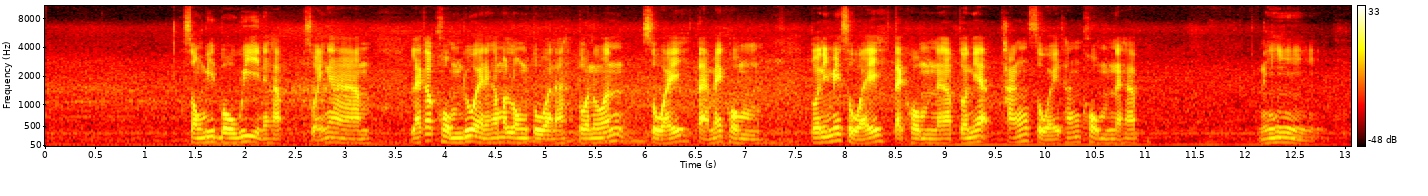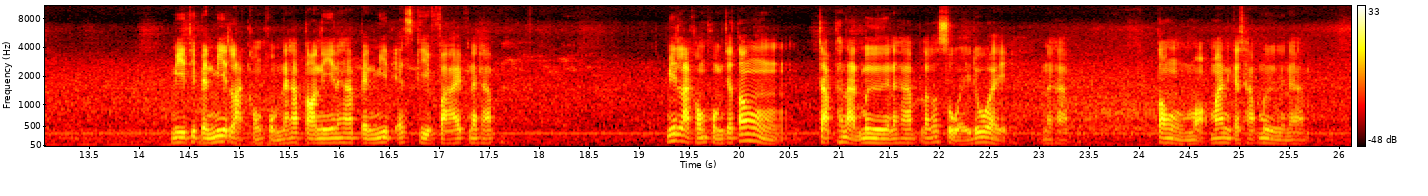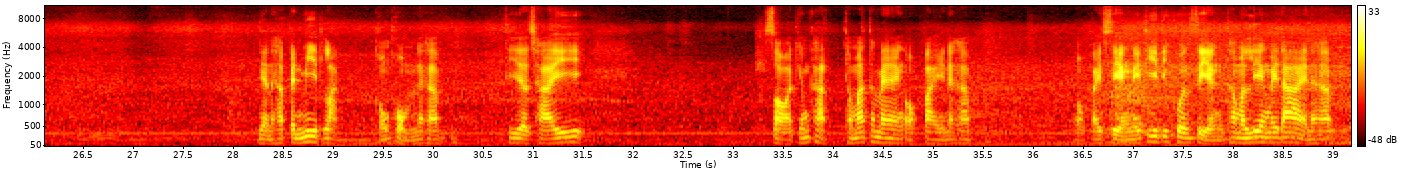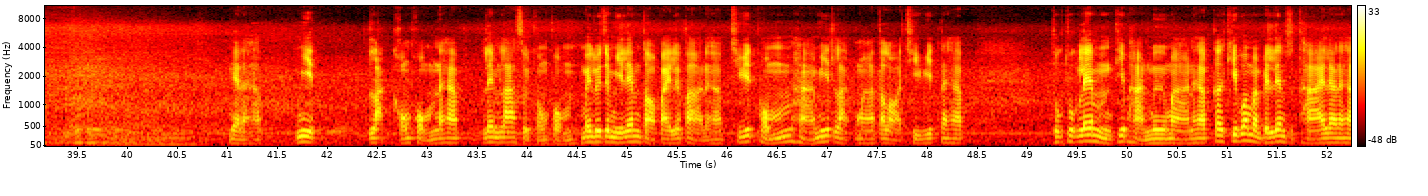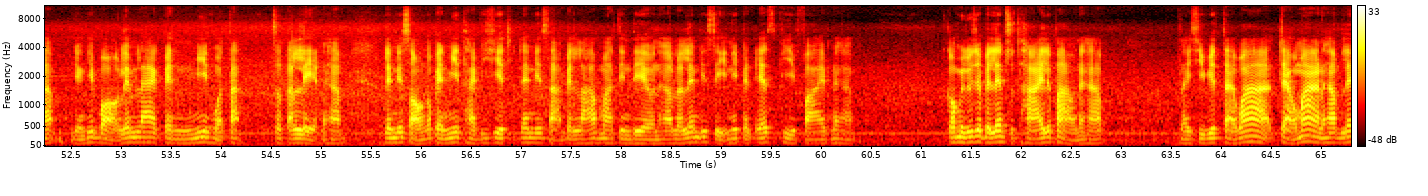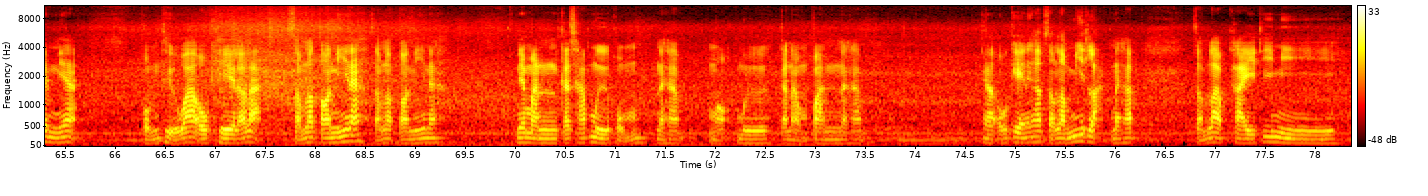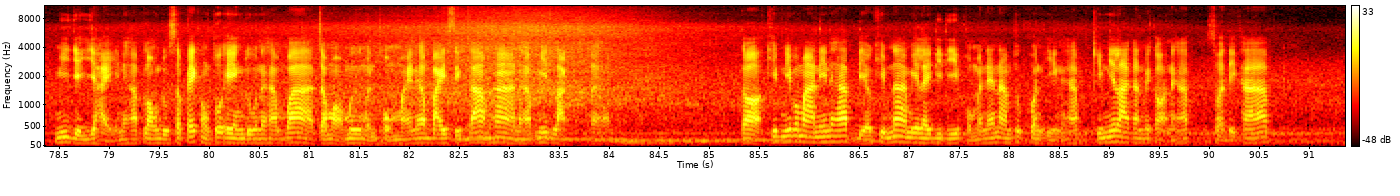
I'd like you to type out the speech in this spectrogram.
ทรงมีดโบวี่นะครับ สวยงาม และก็คมด้วยนะครับมาลงตัวนะ ตัวนู้นสวยแต่ไม่คม ตัวนี้ไม่สวยแต่คมนะครับ ตัวเนี้ยทั้งสวยทั้งคมนะครับ นี่มีดที่เป็นมีดหลักของผมนะครับ ตอนนี้นะครับเป็นมีด SP5 นะครับ มีดหลักของผมจะต้องจับถนัดมือนะครับ แล้วก็สวยด้วยนะครับ ต้องเหมาะมั่นกระชับมือนะครับ เนี่ยนะครับเป็นมีดหลักของผมนะครับ ที่จะใช้สอดเข็มขัดธรรมะทแมงออกไปนะครับ ออกไปเสี่ยงในที่ที่ควรเสี่ยงถ้ามันเลี่ยงไม่ได้นะครับ เนี่ยนะครับ มีดหลักของผมนะครับ เล่มล่าสุดของผม ไม่รู้จะมีเล่มต่อไปหรือเปล่านะครับ ชีวิตผมหามีดหลักมาตลอดชีวิตนะครับ ทุกๆเล่มที่ผ่านมือมานะครับ ก็คิดว่ามันเป็นเล่มสุดท้ายแล้วนะครับ อย่างที่บอกเล่มแรกเป็นมีดหัวตัด สแตนเลสนะครับ เล่มที่สองก็เป็นมีดไทยพิชิต เล่มที่สามเป็นลาฟมาตินเดลนะครับ แล้วเล่มที่สี่นี่เป็น SP5 นะครับ ก็ไม่รู้จะเป็นเล่มสุดท้ายหรือเปล่านะครับ ในชีวิตแต่ว่าแจ๋วมากนะครับ เล่มเนี้ยผมถือว่าโอเคแล้วล่ะสำหรับตอนนี้นะสำหรับตอนนี้นะ เนี่ยมันกระชับมือผมนะครับ เหมาะมือกระหน่ำฟันนะครับอะโอเคนะครับสำหรับมีดหลักนะครับสำหรับใครที่มีมีดใหญ่ๆนะครับ ลองดูสเปคของตัวเองดูนะครับ ว่าจะเหมาะมือเหมือนผมไหมนะครับใบสิบด้ามห้านะครับ มีดหลักนะครับ ก็คลิปนี้ประมาณนี้นะครับ เดี๋ยวคลิปหน้ามีอะไรดีๆ ผมมาแนะนำทุกคนอีกนะครับ คลิปนี้ลากันไปก่อนนะครับ สวัสดีครับ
